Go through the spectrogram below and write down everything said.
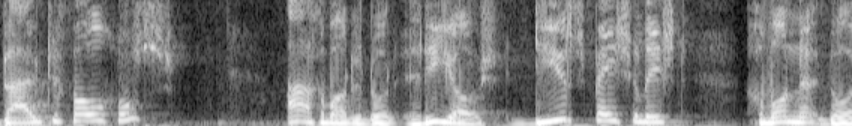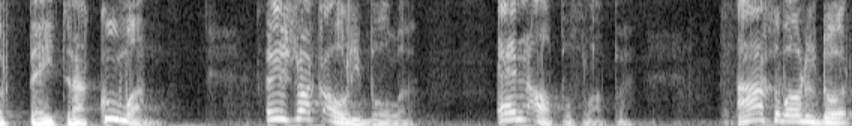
buitenvogels. Aangeboden door Rio's dierspecialist. Gewonnen door Petra Koeman. Een zak oliebollen. En appelflappen. Aangeboden door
